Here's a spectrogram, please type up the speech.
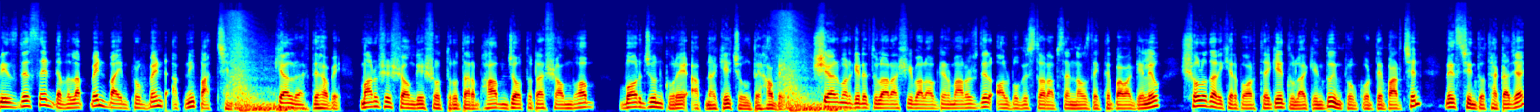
বিজনেসের ডেভেলপমেন্ট বা ইমপ্রুভমেন্ট আপনি পাচ্ছেন। খেয়াল রাখতে হবে মানুষের সঙ্গে শত্রুতার ভাব যতটা সম্ভব বর্জন করে আপনাকে চলতে হবে। শেয়ার মার্কেটে তুলা রাশি বা লগ্নের মানুষদের অল্প বিস্তর আপস অ্যান্ড ডাউন্স দেখতে পাওয়া গেলেও ষোলো তারিখের পর থেকে তুলা কিন্তু ইমপ্রুভ করতে পারছেন, নিশ্চিন্ত থাকা যায়।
